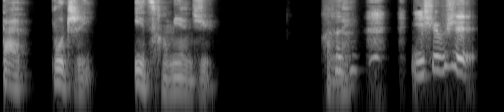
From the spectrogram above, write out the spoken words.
戴不止一层面具，很累。你是不是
